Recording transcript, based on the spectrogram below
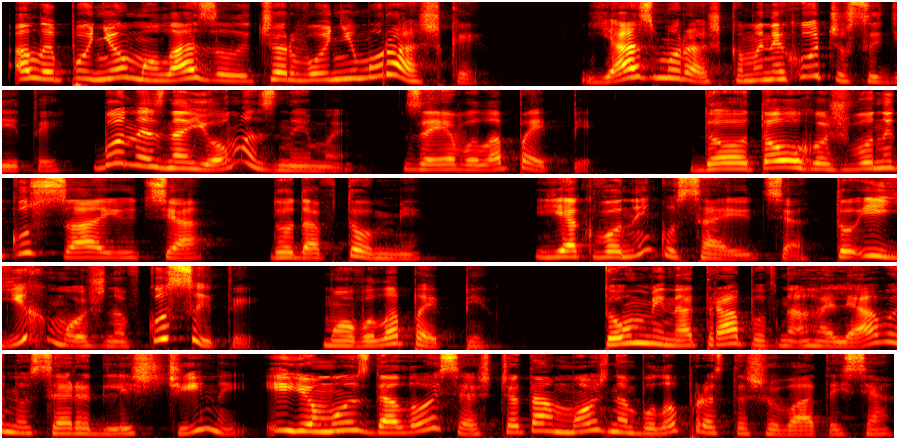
але по ньому лазили червоні мурашки. Я з мурашками не хочу сидіти, бо не знайома з ними, заявила Пеппі. До того ж вони кусаються, додав Томмі. Як вони кусаються, то і їх можна вкусити, мовила Пеппі. Томмі натрапив на галявину серед ліщини, і йому здалося, що там можна було б розташуватися.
